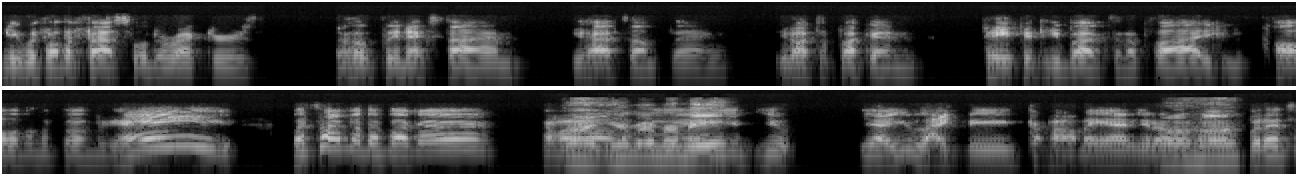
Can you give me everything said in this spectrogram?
meet with all the festival directors. So hopefully next time you have something, you don't have to fucking pay 50 bucks and apply. You can just call them on the phone and be like, hey, what's up, motherfucker? Come Right, on, you remember me? You, you, yeah, you like me. Come on, man. You know, Uh-huh. but it's,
